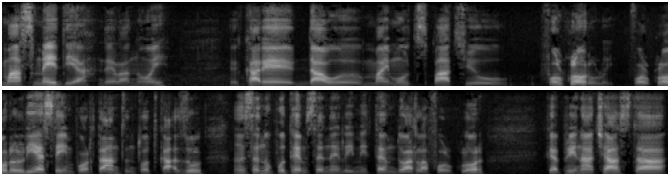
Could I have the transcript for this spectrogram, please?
mass media de la noi, care dau mai mult spațiu folclorului. Folclorul este important în tot cazul, însă nu putem să ne limităm doar la folclor, că prin aceasta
